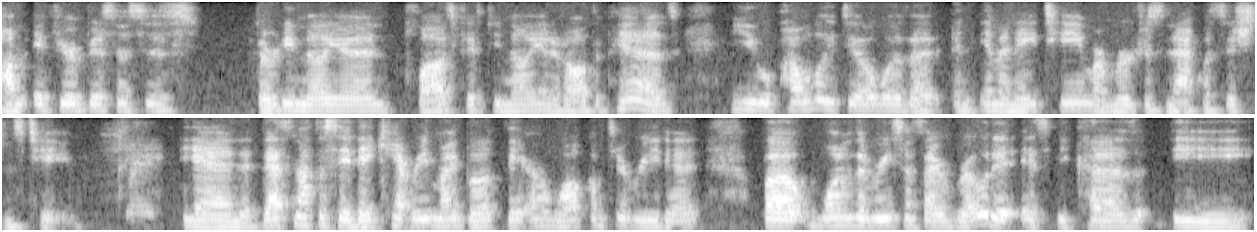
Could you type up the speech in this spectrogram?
Um, if your business is 30 million plus 50 million, it all depends. You will probably deal with a, an M&A team or mergers and acquisitions team. Right. And that's not to say they can't read my book. They are welcome to read it. But one of the reasons I wrote it is because the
